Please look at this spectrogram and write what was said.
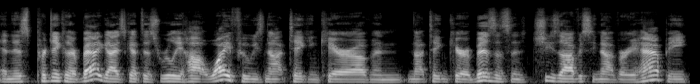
And this particular bad guy's got this really hot wife who he's not taking care of and not taking care of business, and she's obviously not very happy.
